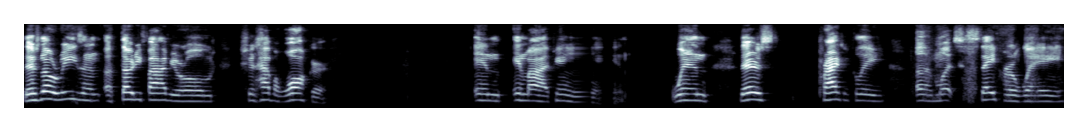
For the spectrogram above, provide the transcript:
There's no reason a 35 year old should have a walker. In in my opinion, when there's practically a much safer way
